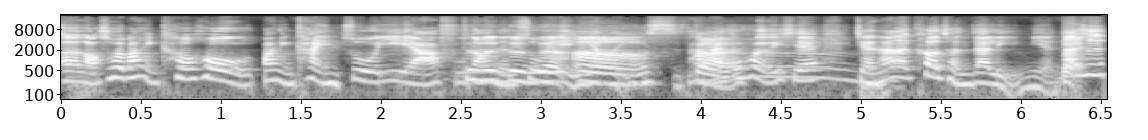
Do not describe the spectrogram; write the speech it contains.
呃，老师会帮你课后帮你看你作业啊，辅导你的作业一样的意思。嗯它还是会有一些简单的课程在里面，但是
